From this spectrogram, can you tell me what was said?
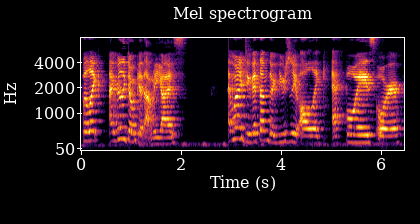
But like, I really don't get that many guys. And when I do get them, they're usually all like F-boys or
